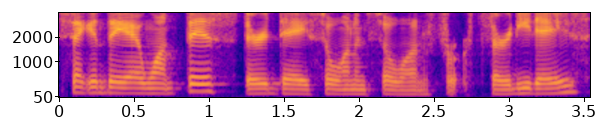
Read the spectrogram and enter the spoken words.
Second day, I want this. Third day, so on and so on for 30 days.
